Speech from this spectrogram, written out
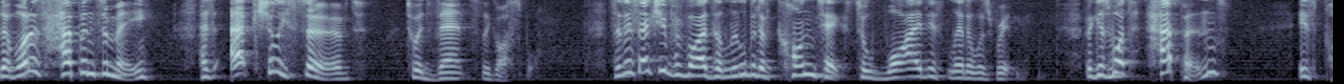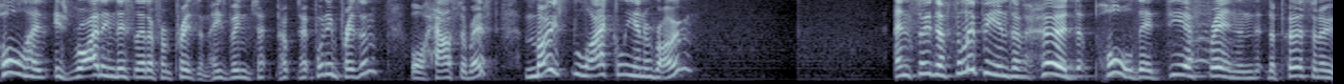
that what has happened to me has actually served to advance the gospel. So, this actually provides a little bit of context to why this letter was written. Because what's happened is Paul has, is writing this letter from prison. He's been t- t- put in prison or house arrest, most likely in Rome. And so the Philippians have heard that Paul, their dear friend and the person who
